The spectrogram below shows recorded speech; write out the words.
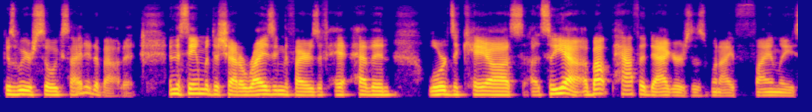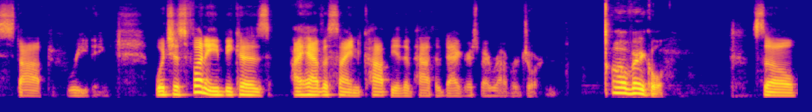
because we were so excited about it. And the same with the shadow rising the fires of he- heaven lords of chaos uh, so yeah about path of daggers is when i finally stopped reading which is funny because i have a signed copy of the path of daggers by robert jordan. Oh very cool. So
